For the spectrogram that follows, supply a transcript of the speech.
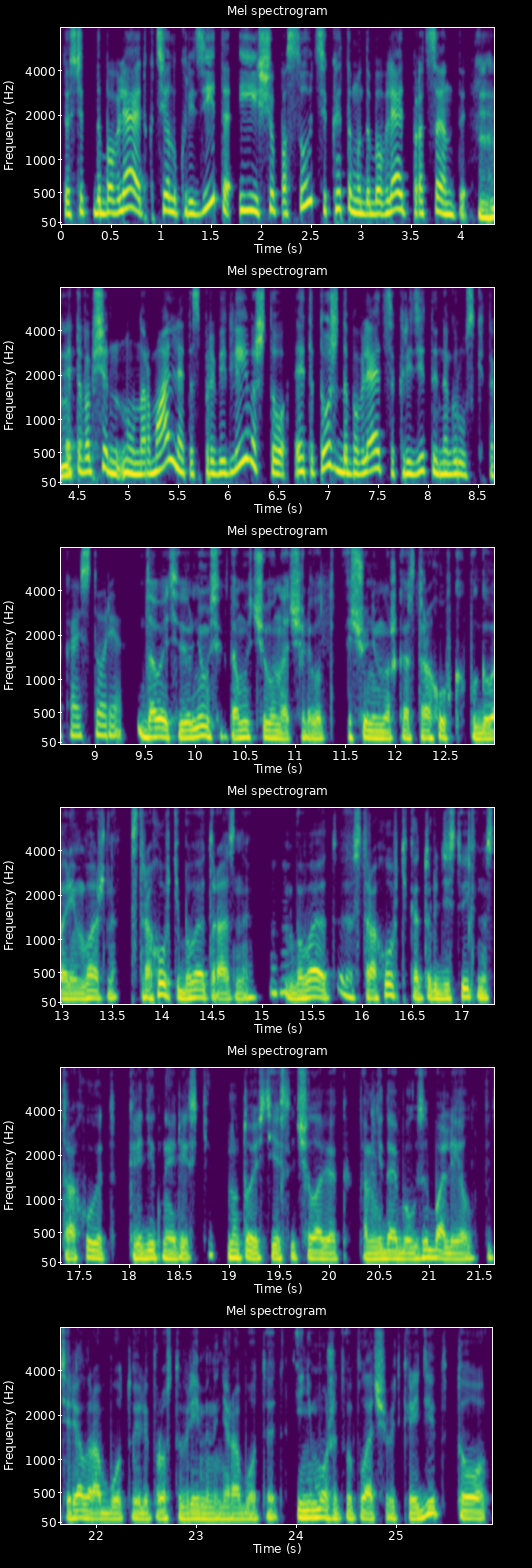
То есть это добавляют к телу кредита и еще, по сути, к этому добавляют проценты. Угу. Это вообще ну, нормально, это справедливо, что это тоже добавляется к кредитной нагрузке, такая история. Давайте вернемся к тому, с чего начали. Вот еще немножко о страховках поговорим, важно. Страховки бывают разные. Угу. Бывают э, страховки, которые действительно страхуют кредитные риски. Ну, то есть, если человек, там, не дай бог, заболел, потерял работу или просто временно не работает и не может выплачивать кредит, то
